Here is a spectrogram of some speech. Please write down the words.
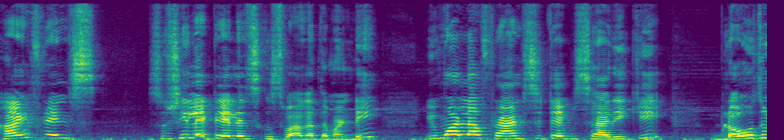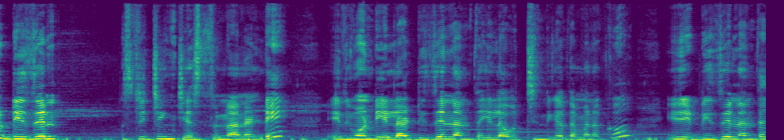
హాయ్ ఫ్రెండ్స్ సుశీల టైలర్స్కు స్వాగతం అండి. ఇవాళ ఫ్యాన్సీ టైప్ శారీకి బ్లౌజ్ డిజైన్ స్టిచ్చింగ్ చేస్తున్నానండి. ఇదిగోండి ఇలా డిజైన్ అంతా ఇలా వచ్చింది కదా మనకు. ఇది డిజైన్ అంతా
